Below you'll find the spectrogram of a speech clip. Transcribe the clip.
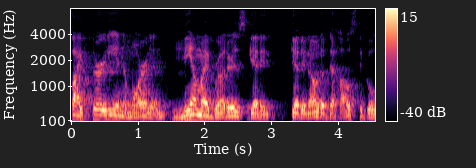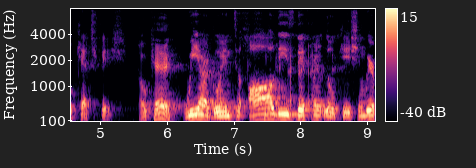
5:30 in the morning, Mm. me and my brothers getting getting out of the house to go catch fish. Okay. We are going to all these different locations. We're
